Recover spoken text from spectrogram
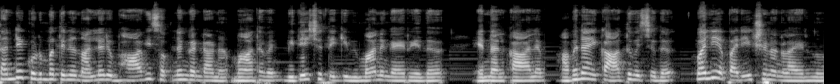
തന്റെ കുടുംബത്തിന് നല്ലൊരു ഭാവി സ്വപ്നം കണ്ടാണ് മാധവൻ വിദേശത്തേക്ക് വിമാനം കയറിയത്. എന്നാൽ കാലം അവനായി കാത്തുവെച്ചത് വലിയ പരീക്ഷണങ്ങളായിരുന്നു.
